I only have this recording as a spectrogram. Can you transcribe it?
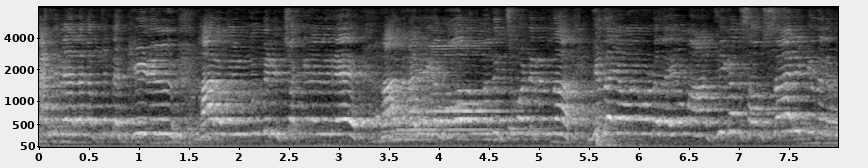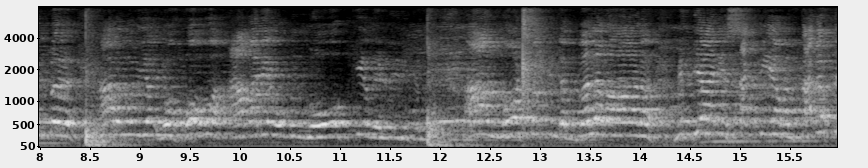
കരിവേലകത്തിന്റെ കീഴിൽ ഹല്ലേലൂയ മുന്തിരിച്ചക്കിനെതിരെ ബോധം വധിച്ചുകൊണ്ടിരുന്ന ഗിതയോനോട് ദൈവം അധികം സംസാരിക്കുന്നതിന് മുമ്പ് അവനെ ഒന്ന് നോക്കിയത് എഴുതിയിരിക്കുന്നു. ആ നോട്ടത്തിന്റെ ബലമാണ്. മിഥ്യാനി ശക്തി അവൻ തകർത്ത്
